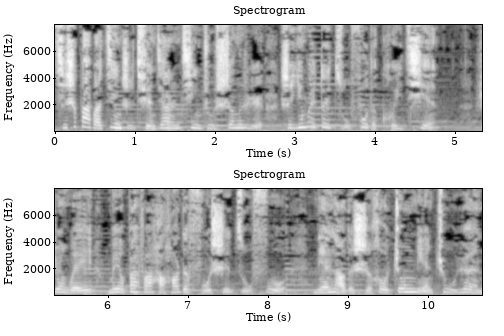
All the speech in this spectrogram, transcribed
其实爸爸禁止全家人庆祝生日，是因为对祖父的亏欠，认为没有办法好好的服侍祖父，年老的时候终年住院，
